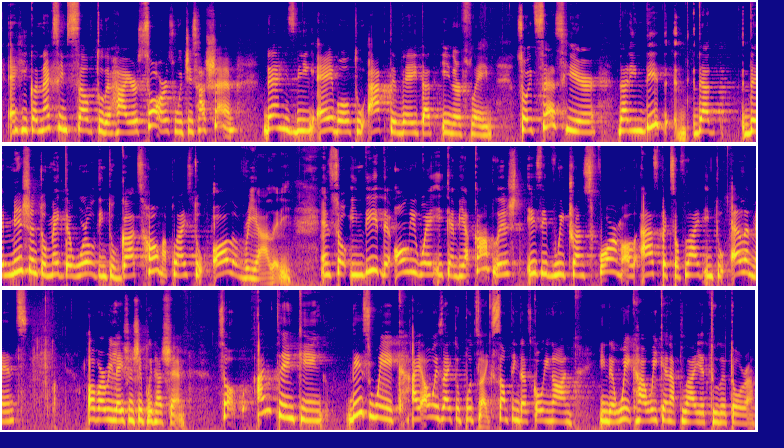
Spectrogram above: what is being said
and he connects himself to the higher source, which is Hashem, then he's being able to activate that inner flame. So it says here that indeed that the mission to make the world into God's home applies to all of reality. And so, indeed, the only way it can be accomplished is if we transform all aspects of life into elements of our relationship with Hashem. So, I'm thinking this week, I always like to put like something that's going on in the week, how we can apply it to the Torah.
